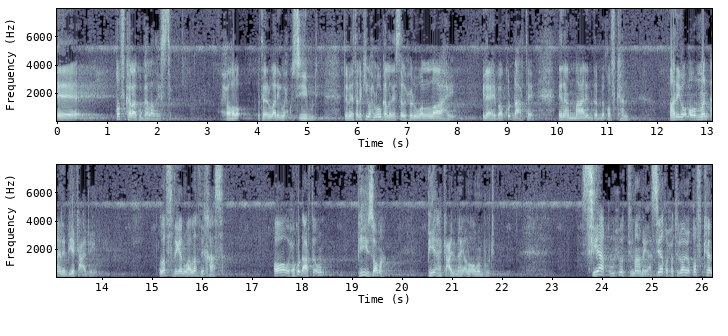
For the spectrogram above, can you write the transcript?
qof kalaa ku galladaystay xoolo maalan aniga wax ku siiyey buuhi dabeetana kii wax lagu galladaysta wuxuu uhi wallaahi ilaahay baan ku dhaartay inaan maalin dambe qofkan aniga ooman aana biyo ka cabayn. Lafdigan waa lafdi khaasa oo wuxuu ku dhaartay uun biyihii soo maha ka cabi maayo anoo ooman buuhi siyaaq muxuu tilmaamayaa siyaaq wuxuu tilmaamaya qofkan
